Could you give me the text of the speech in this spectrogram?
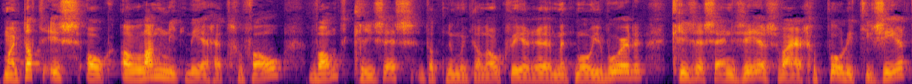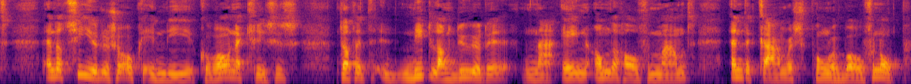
Maar dat is ook al lang niet meer het geval, want crises, dat noem ik dan ook weer met mooie woorden, crises zijn zeer zwaar gepolitiseerd. En dat zie je dus ook in die coronacrisis, dat het niet lang duurde, na één, anderhalve maand, en de Kamer sprong er bovenop.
